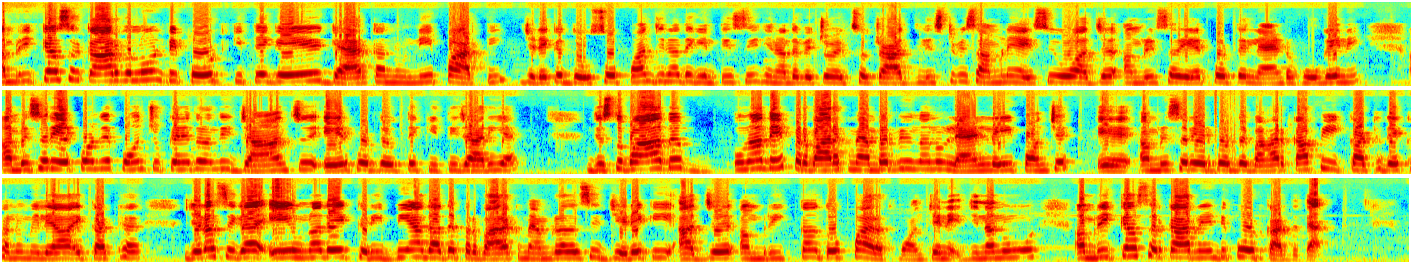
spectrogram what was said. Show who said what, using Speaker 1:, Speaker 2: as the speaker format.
Speaker 1: America ਸਰਕਾਰ ਵੱਲੋਂ deport ਕੀਤੇ ਗਏ ਗੈਰ ਕਾਨੂੰਨੀ ਭਾਰਤੀ, ਜਿਹੜੇ ਕਿ 205 ਜਿਨ੍ਹਾਂ ਦੀ ਗਿਣਤੀ ਸੀ, ਜਿਨ੍ਹਾਂ ਦੇ ਵਿੱਚੋਂ 104 ਦੀ ਲਿਸਟ ਵੀ ਸਾਹਮਣੇ ਆਈ ਸੀ, ਉਹ ਅੱਜ ਅੰਮ੍ਰਿਤਸਰ 에ਅਰਪੋਰਟ ਤੇ ਲੈਂਡ ਹੋ ਗਏ ਨੇ। ਅੰਮ੍ਰਿਤਸਰ 에ਅਰਪੋਰਟ ਦੇ ਪਹੁੰਚ ਚੁੱਕੇ ਨੇ ਤੇ ਉਹਨਾਂ ਦੀ ਜਾਂਚ 에ਅਰਪੋਰਟ ਦੇ ਉੱਤੇ ਕੀਤੀ ਜਾ ਰਹੀ ਹੈ। ਜਿਸ ਤੋਂ ਬਾਅਦ ਉਹਨਾਂ ਦੇ ਪਰਿਵਾਰਕ ਮੈਂਬਰ ਵੀ ਉਹਨਾਂ ਨੂੰ ਲੈਣ ਲਈ ਪਹੁੰਚੇ। ਇਹ ਅੰਮ੍ਰਿਤਸਰ 에ਅਰਪੋਰਟ ਦੇ ਬਾਹਰ ਕਾਫੀ ਇਕੱਠ ਦੇਖਣ ਨੂੰ ਮਿਲਿਆ। ਇਕੱਠ ਜਿਹੜਾ ਸੀਗਾ, ਇਹ ਉਹਨਾਂ ਦੇ ਕਰੀਬੀਆਂ ਦਾ ਤੇ ਪਰਿਵਾਰਕ ਮੈਂਬਰਾਂ ਦਾ ਸੀ, ਜਿਹੜੇ ਕਿ ਅੱਜ ਅਮਰੀਕਾ ਤੋਂ ਭਾਰਤ ਪਹੁੰਚੇ ਨੇ, ਜਿਨ੍ਹਾਂ ਨੂੰ ਅਮਰੀਕਾ ਸਰਕਾਰ ਨੇ ਡਿਪੋਰਟ ਕਰ ਦਿੱਤਾ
